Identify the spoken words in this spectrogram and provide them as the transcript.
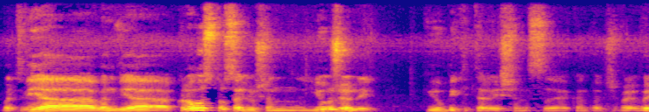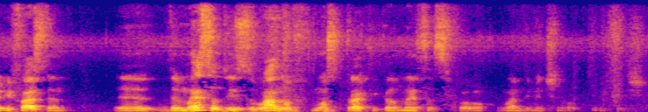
but we are, when we are close to solution, usually cubic iterations uh, converge very, very fast and uh, the method is one of most practical methods for one-dimensional optimization.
